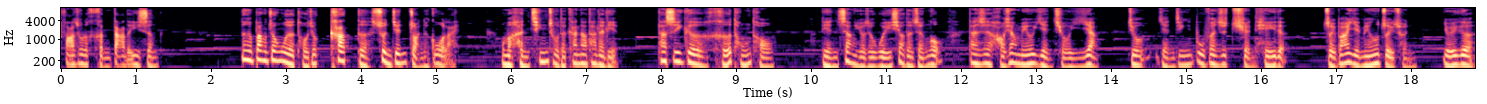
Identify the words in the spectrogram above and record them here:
发出了很大的一声。那个棒状物的头就咔的瞬间转了过来。我们很清楚的看到他的脸，他是一个河童头，脸上有着微笑的人偶，但是好像没有眼球一样，就眼睛部分是全黑的。嘴巴也没有嘴唇，有一个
